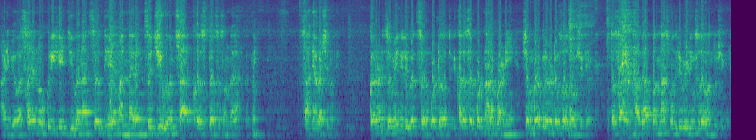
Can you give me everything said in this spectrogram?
आणि व्यवसाय नोकरी हे जीवनाचं ध्येय मानणाऱ्यांचं जीवन सारखं असतं असं समजायला हरकत नाही. साध्या भाषेमध्ये. कारण जमीन लिगत सरपटत एखादा सरपटणारा प्राणी शंभर किलोमीटर सुद्धा जाऊ शकेल. तसा एखादा पन्नास मजली बिल्डिंग सुद्धा बांधू शकेल.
